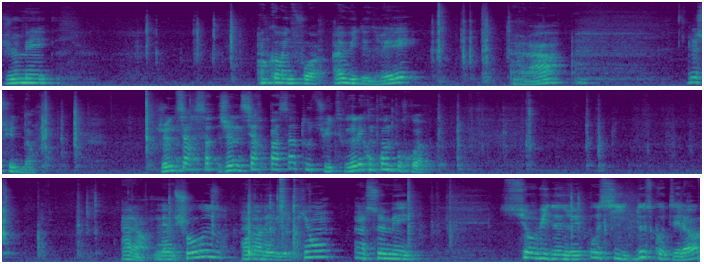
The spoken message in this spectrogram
Je mets encore une fois à 8 degrés. Voilà. Je suis dedans. Je ne, sers ça, je ne sers pas ça tout de suite. Vous allez comprendre pourquoi. Alors, même chose, on enlève les pions, on se met sur 8 degrés aussi de ce côté-là.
